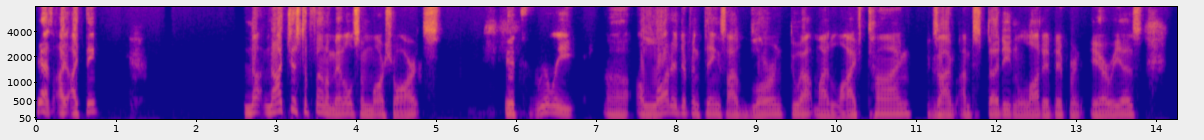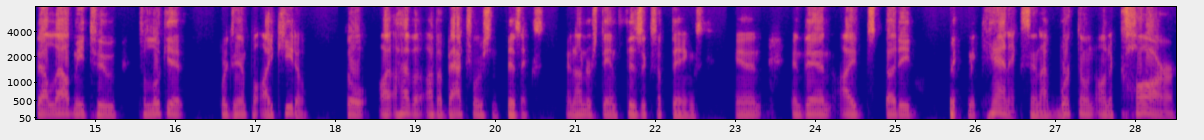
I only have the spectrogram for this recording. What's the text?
Yes, I, I think not not just the fundamentals of martial arts. It's really uh, a lot of different things I've learned throughout my lifetime because I'm I'm studied in a lot of different areas that allowed me to to look at, for example, Aikido. So I have a I have a bachelor's in physics and understand physics of things, and and then I studied mechanics and I worked on on a car.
